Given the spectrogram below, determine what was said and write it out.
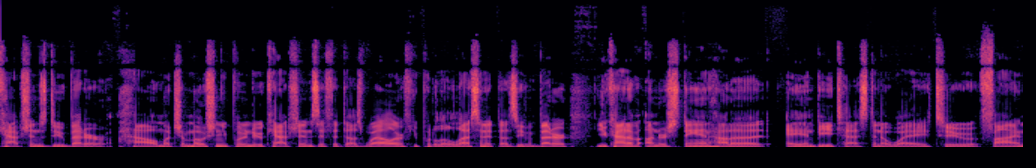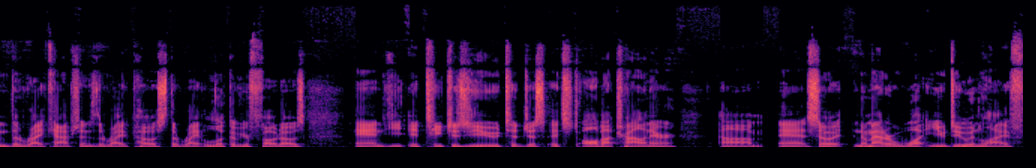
captions do better, how much emotion you put into captions, if it does well, or if you put a little less in, it does even better. You kind of understand how to A and B test in a way to find the right captions, the right posts, the right look of your photos. And it teaches you to just, it's all about trial and error. Um, and so it, no matter what you do in life,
